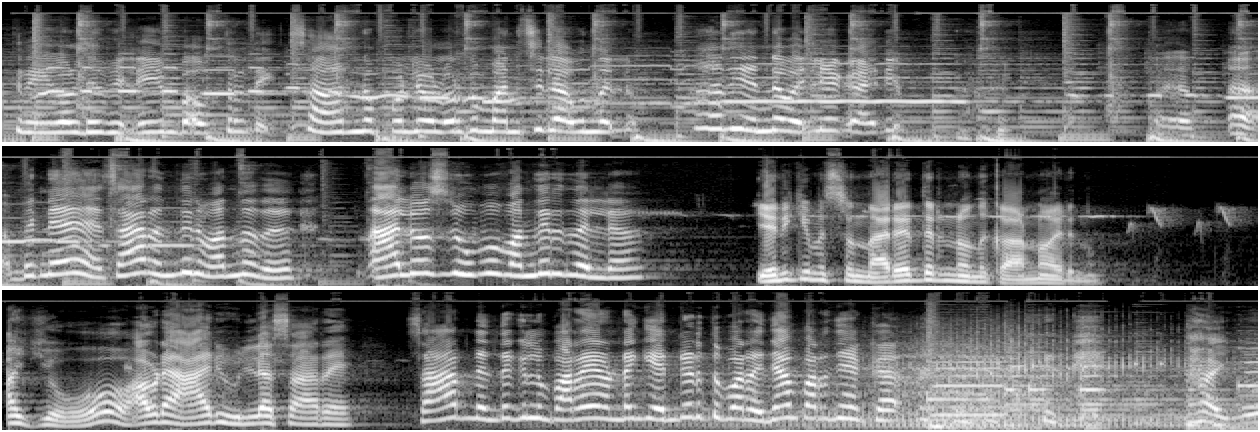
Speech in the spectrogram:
സ്ത്രീകളുടെ വിലയും പൗത്രതയും സാറിനെ പോലെയുള്ളവർക്ക് മനസ്സിലാവുന്നല്ലോ. അത് എന്നെ വലിയ കാര്യം. ആ, പിന്നെ സാർ എന്തിനു വന്നത്? നാലു ദിവസത്തിന് മുമ്പ് വന്നിരുന്നല്ലോ. എനിക്ക് മിസ്റ്റർ നരേന്ദ്രനെ ഒന്ന് കാണണമായിരുന്നു അയ്യോ അവിടെ ആരുമില്ല സാറേ. സാറിന് എന്തെങ്കിലും പറയാനുണ്ടെങ്കിൽ എന്റെ അടുത്ത് പറ ഞാൻ പറഞ്ഞേക്ക. അയ്യോ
